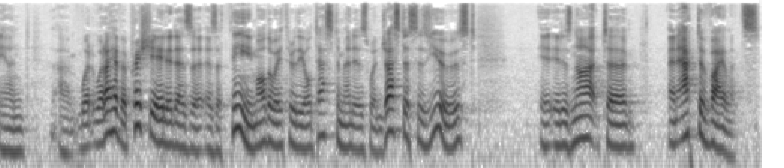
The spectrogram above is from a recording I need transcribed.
And um, what, what I have appreciated as a, as a theme all the way through the Old Testament is when justice is used, it, it is not uh, an act of violence.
